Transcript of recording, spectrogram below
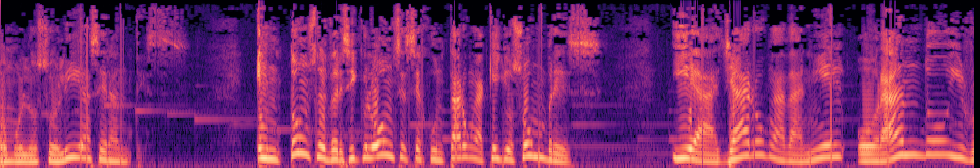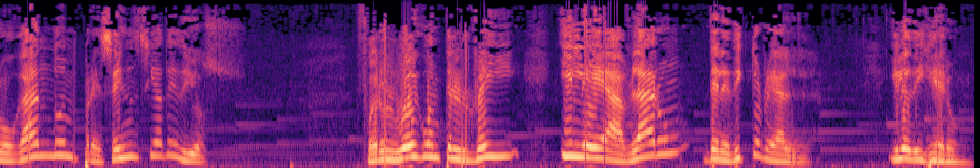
Como lo solía hacer antes. Entonces, versículo 11, se juntaron aquellos hombres y hallaron a Daniel orando y rogando en presencia de Dios. Fueron luego ante el rey y le hablaron del edicto real y le dijeron,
